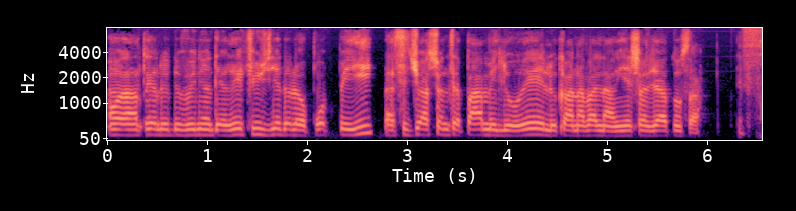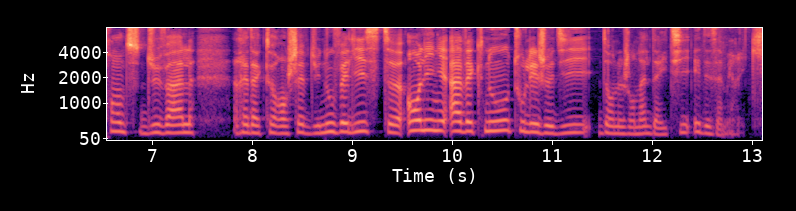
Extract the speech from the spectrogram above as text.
en train de devenir des réfugiés dans leur propre pays. La situation ne s'est pas améliorée. Le carnaval n'a rien changé à tout ça. Franz Duval, rédacteur en chef du Nouvelliste, en ligne avec nous tous les jeudis dans le journal d'Haïti et des Amériques.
